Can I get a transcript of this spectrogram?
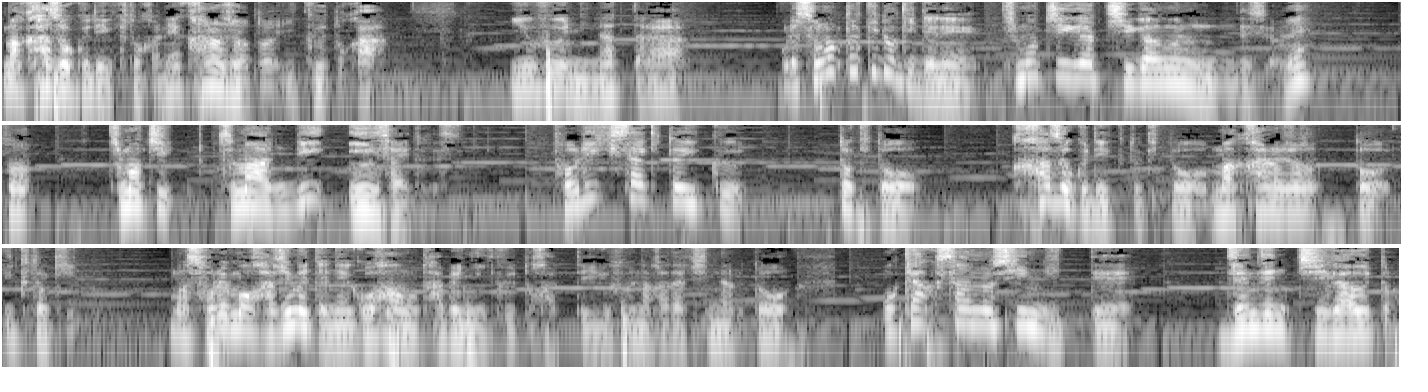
まあ家族で行くとかね、彼女と行くとか、いう風になったら、これその時々でね、気持ちが違うんですよね。その気持ち、つまりインサイトです。取引先と行く時と、家族で行く時と、まあ彼女と行く時、まあそれも初めてね、ご飯を食べに行くとかっていう風な形になると、お客さんの心理って全然違うと。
